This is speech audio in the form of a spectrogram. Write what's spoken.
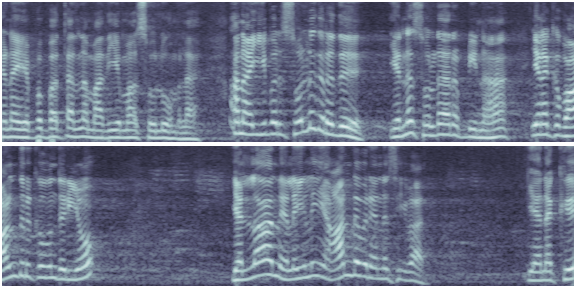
ஏன்னா எப்போ பார்த்தாலும் நம்ம அதிகமாக சொல்லுவோம்ல. ஆனால் இவர் சொல்லுகிறது என்ன சொல்கிறார் அப்படின்னா எனக்கு வாழ்ந்திருக்கவும் தெரியும். எல்லா நிலையிலையும் ஆண்டவர் என்ன செய்வார்? எனக்கு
